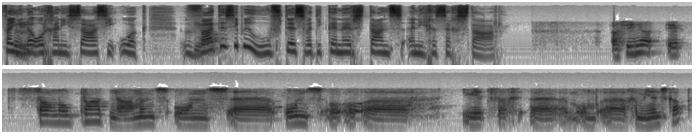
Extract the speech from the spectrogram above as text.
van julle hmm. organisasie ook, wat ja. is die behoeftes wat die kinders tans in die gesig staar? Asina, ek sal nou praat namens ons uh ons uh jy weet vir uh om uh, gemeenskap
